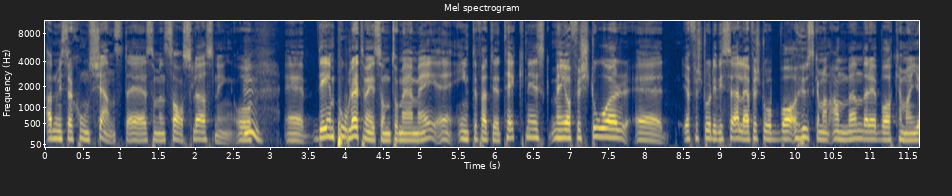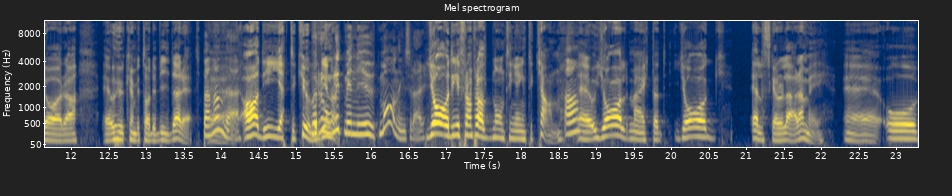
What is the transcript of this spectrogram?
administrationstjänst eh, som en SAS-lösning. Och Mm. eh, det är en polare till mig som tog med mig, eh, inte för att jag är teknisk, men jag förstår eh, jag förstår det visuella, jag förstår vad, hur ska man använda det, vad kan man göra eh, och hur kan vi ta det vidare. Spännande. Eh, ja, det är jättekul. Vad roligt med en ny utmaning sådär. Ja, och det är framförallt någonting jag inte kan. Ja. Eh, och jag har märkt att jag älskar att lära mig. Eh, och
